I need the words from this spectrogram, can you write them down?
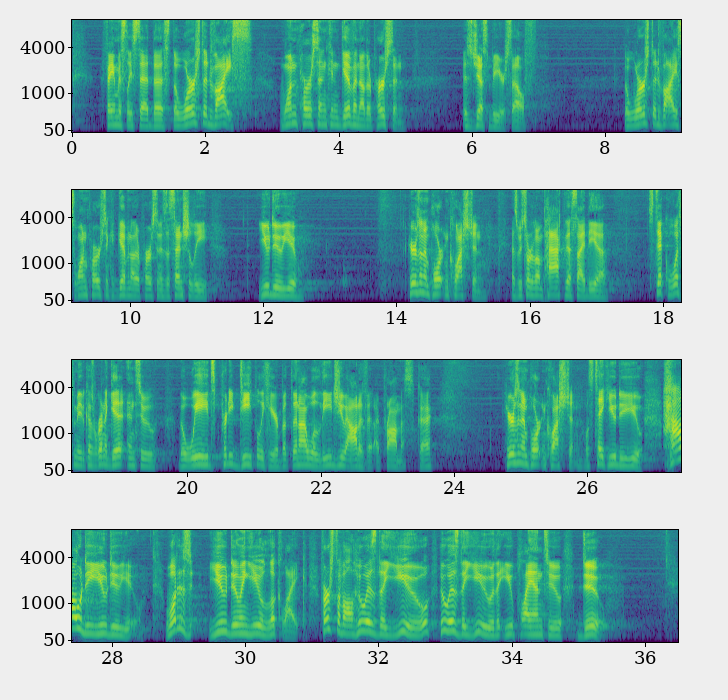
famously said this The worst advice one person can give another person is just be yourself. The worst advice one person can give another person is essentially, you do you. Here's an important question as we sort of unpack this idea. Stick with me because we're going to get into the weeds pretty deeply here, but then I will lead you out of it, I promise, okay? Here's an important question. Let's take you do you. How do you do you? What does you doing you look like? First of all, who is the you? Who is the you that you plan to do?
